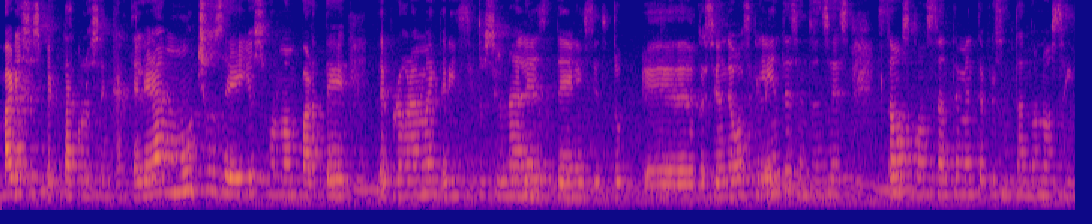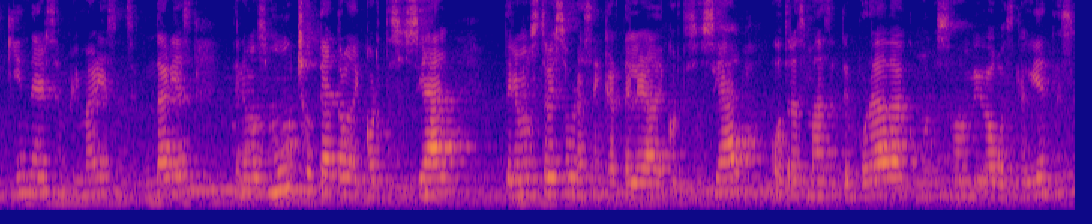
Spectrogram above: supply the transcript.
varios espectáculos en cartelera, muchos de ellos forman parte del programa interinstitucionales del Instituto eh, de Educación de Aguascalientes, entonces estamos constantemente presentándonos en kinders, en primarias, en secundarias, tenemos mucho teatro de corte social, tenemos tres obras en cartelera de corte social, otras más de temporada, como lo son Viva Aguascalientes,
